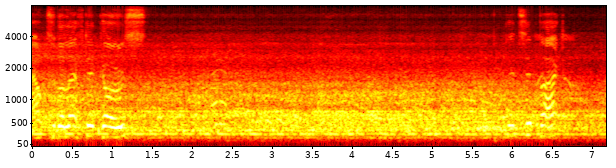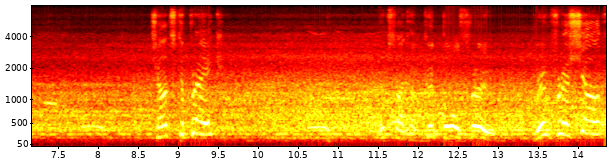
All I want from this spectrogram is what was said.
Out to the left it goes. Gets it back. Chance to break. Looks like a good ball through. Room for a shot.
